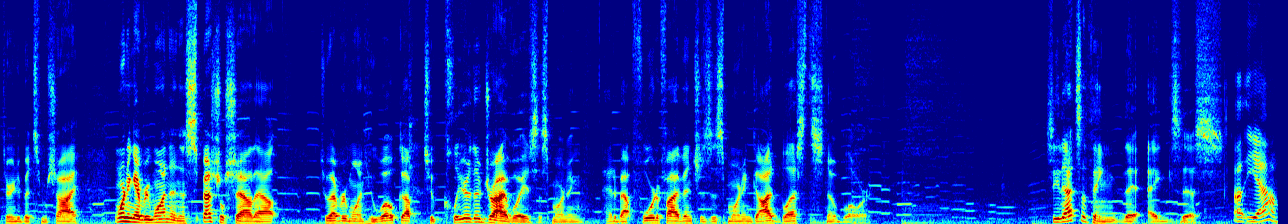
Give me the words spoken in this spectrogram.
30 bits from Shy. Morning, everyone, and a special shout out to everyone who woke up to clear their driveways this morning. Had about four to five inches this morning. God bless the snowblower. See, that's a thing that exists. Uh, yeah.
